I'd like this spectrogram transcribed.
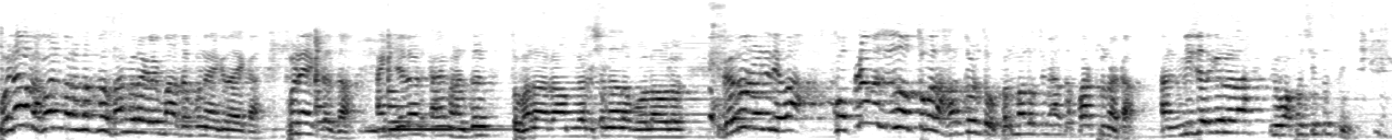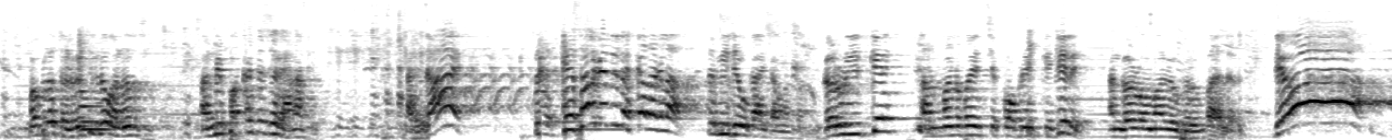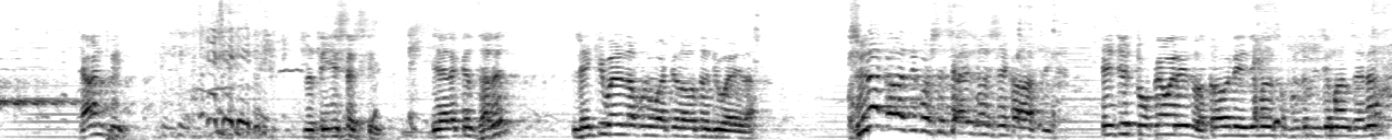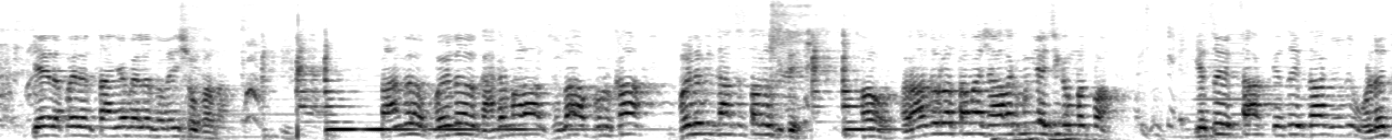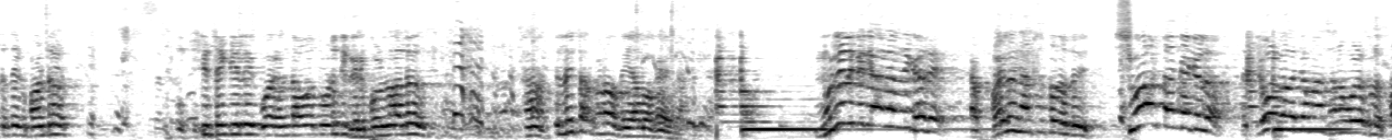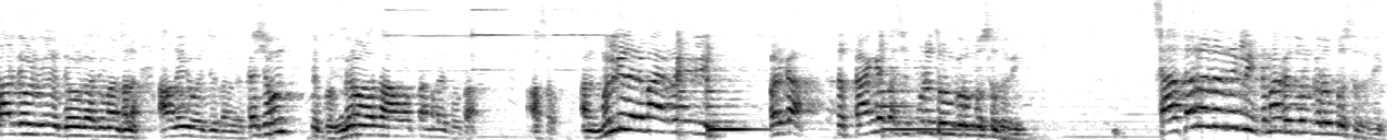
पुन्हा भगवान परमात्मा सांगू लागले माझं पुन्हा एकदा ऐका पुन्हा एकदा जा. आणि गेल्यावर काय म्हणायचं तुम्हाला राम दर्शनाला बोलावलं. गरुड म्हणे देवा कोपऱ्यामध्ये जाऊ तुम्हाला हात जोडतो पण मला तुम्ही आता पाठवू नका. आणि मी जर गेलो ना मी वापस येतच नाही. आपलं थडगं तिकडं होणारच आणि मी पक्का त्याच्या राहणार आहे. अरे जाय. केसाला कधी धक्का लागला तर मी देऊ काय कामाचा? गरुड इतके आणि मंडपाईचे कोपरे इतके गेले आणि गरुड मागे करून पाहिलं. देवा! ध्यान ठेवी. न ते इसरशील याला कसं झालं. लेखी वेळेला आपण वाटेला होतो दिवाळीला. जुन्या काळातली गोष्ट चाळीस वर्ष काळातली. हे जे टोप्यावाले धोत्रावाले हे जे माणसं बुजुर्गचे माणसं आहे ना यायला पहिल्या तांग्या पहिला जवळ शोभाला. तांग बैल घागरमाळा झुला बुरखा बैल बी डान्स चालू होते. हो राजूला तमाशा आला की मग यायची गंमत पहा. याचं एक चाक त्याचं एक चाक याचं होड त्याचं एक भांड. तिथे गेले गोरंदावा तोडं ते घरी पळून आलं. हा ते लय तारखडा होता या लोकायला मुलीला कधी आनंद निघाले. पहिलं नाचत होते. शिवार तांग गेलं. देऊळगावच्या माणसानं ओळखलं. तार देऊळ देऊळगावच्या माणसानं. आलंही व्हायचं तांग. कशाहून? ते घुंगरवाळाचा आवाज चांगला येत होता. असं. आणि मुलगी जर बाहेर निघली बरं का तर तांग्यात अशी पुढे तोंड करून बसत होती. सासरला जर निघली तर माग तोंड करून बसत होती.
